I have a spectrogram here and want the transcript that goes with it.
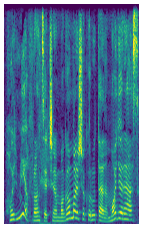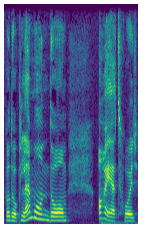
Hogy mi a francia csinálom magammal, és akkor utána magyarázkodok, lemondom, ahelyett, hogy,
